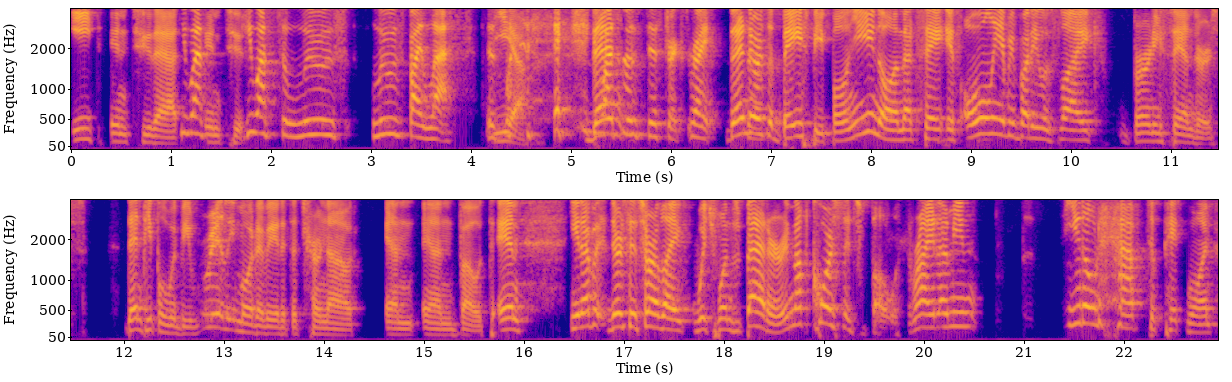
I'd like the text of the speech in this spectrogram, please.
eat into that. He wants, into, he wants to lose lose by less. yeah. he then, wants those districts, right. Then so. there's the base people, and you know, and that say if only everybody was like Bernie Sanders, then people would be really motivated to turn out and and vote. And you know, there's this sort of like which one's better, and of course it's both, right? I mean, you don't have to pick one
